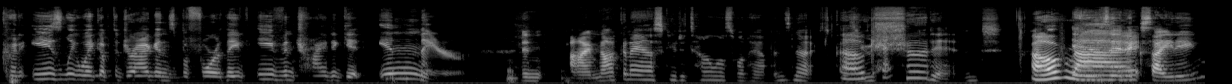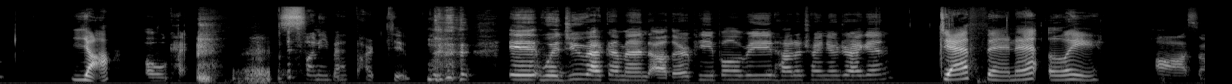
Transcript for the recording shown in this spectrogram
could easily wake up the dragons before they've even tried to get in there. And I'm not going to ask you to tell us what happens next because you shouldn't. All Is it exciting? yeah. Okay. It's funny bad part too. it, would you recommend other people read How to Train Your Dragon? Definitely. Awesome.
